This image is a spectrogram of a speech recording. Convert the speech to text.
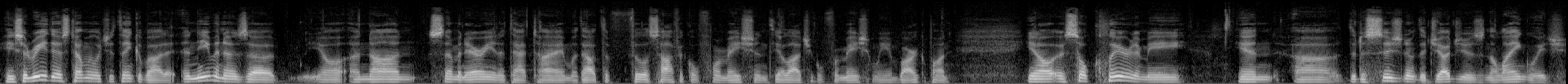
He said, "Read this. Tell me what you think about it." And even as a you know a non-seminarian at that time, without the philosophical formation, theological formation we embark upon, you know, it was so clear to me in uh, the decision of the judges and the language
